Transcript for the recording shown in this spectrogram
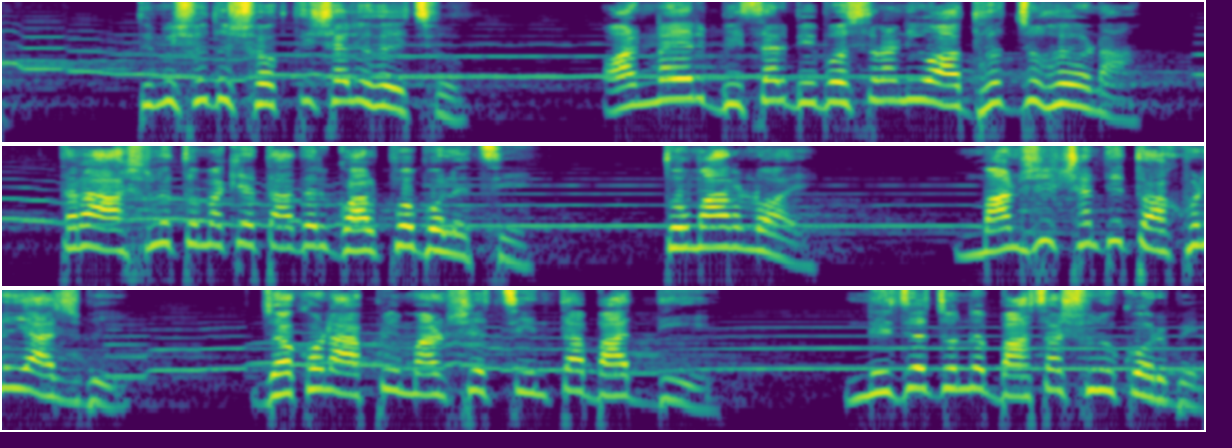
তুমি শুধু শক্তিশালী হয়েছ। অন্যায়ের বিচার বিবেচনা নিয়ে অধৈর্য হয়েও না। তারা আসলে তোমাকে তাদের গল্প বলেছে। তোমার নয়, মানসিক শান্তি তখনই আসবে, যখন আপনি মানুষের চিন্তা বাদ দিয়ে নিজের জন্য বাঁচা শুরু করবেন।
